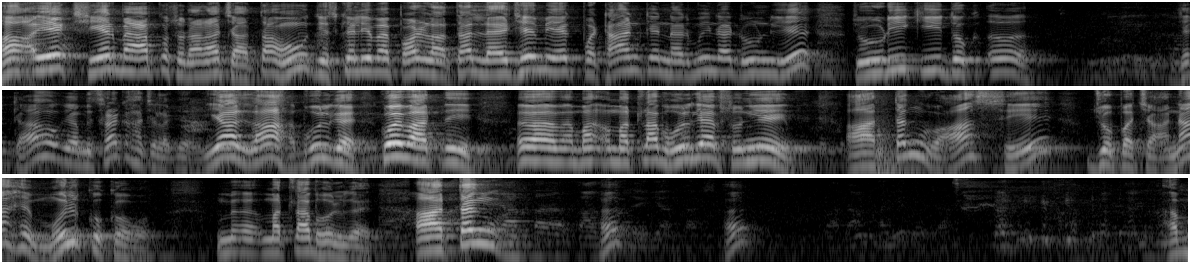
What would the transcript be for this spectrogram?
हाँ एक शेर मैं आपको सुनाना चाहता हूँ जिसके लिए मैं पढ़ रहा था। लहजे में एक पठान के नरमी न ढूंढिए चूड़ी की दुक ये क्या हो गया? मिश्रा कहाँ चला गया? या अल्लाह भूल गए। कोई बात नहीं। अ, म- मतलब भूल गए। अब सुनिए। आतंकवाद से जो बचाना है मुल्क को मतलब भूल गए आतंक हाँ? हाँ? अब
